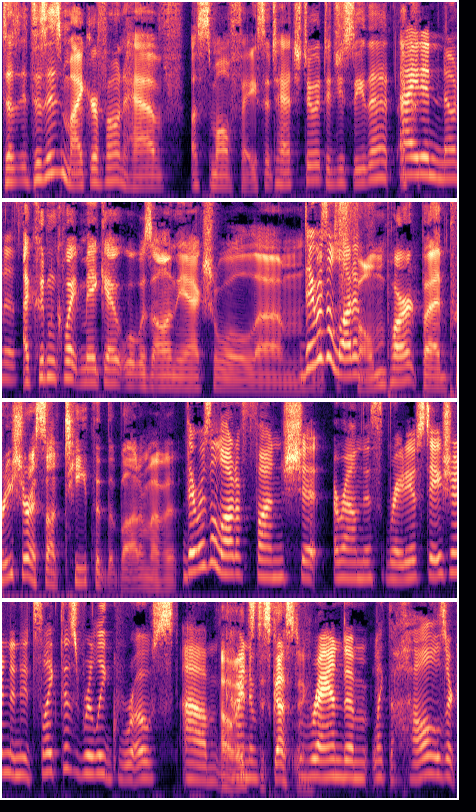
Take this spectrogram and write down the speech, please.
Does does his microphone have a small face attached to it? Did you see that? I didn't notice. I couldn't quite make out what was on the actual um There was like, a lot of- foam part, but I'm pretty sure I saw teeth at the bottom of it. there was a lot of fun shit around this radio station, and it's like this really gross, um, Oh, kind it's of disgusting. random. Like the halls are.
